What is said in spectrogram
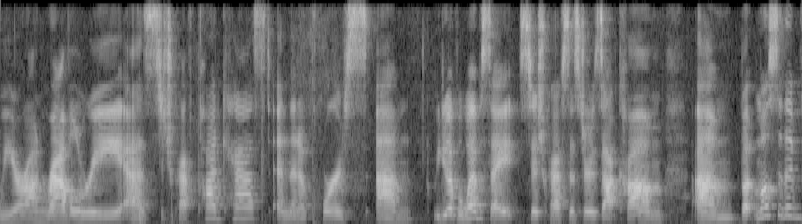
we are on Ravelry as Stitchcraft Podcast, and then of course um, we do have a website, StitchcraftSisters.com. Um, but most of the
